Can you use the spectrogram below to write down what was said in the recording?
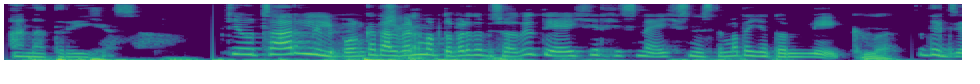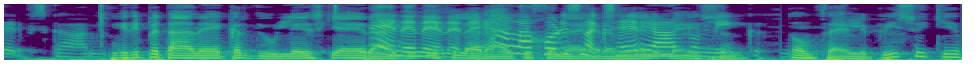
Ανατρίχιασα. Και ο Τσάρλι, λοιπόν, καταλαβαίνουμε από το πρώτο επεισόδιο ότι έχει αρχίσει να έχει συναισθήματα για τον Νικ. Ναι. Δεν ξέρει φυσικά αν. Γιατί πετάνε καρδούλε και αεράκι. ναι, ναι, και ναι, φιλαράκια αλλά στον χωρίς να αέρα, ξέρει με αν ο animation. Nick- Τον θέλει πίσω και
